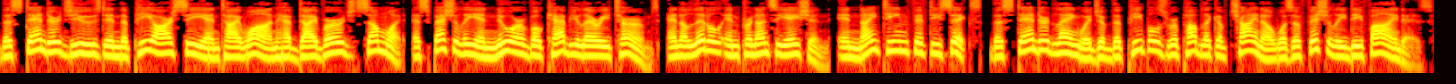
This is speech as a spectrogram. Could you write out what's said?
the standards used in the PRC and Taiwan have diverged somewhat, especially in newer vocabulary terms, and a little in pronunciation. In 1956, the standard language of the People's Republic of China was officially defined as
